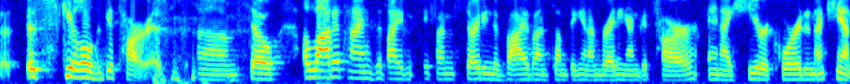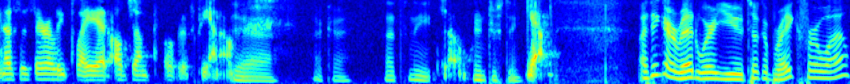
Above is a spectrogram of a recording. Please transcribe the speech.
a, a skilled guitarist. um, so a lot of times, if I if I'm starting to vibe on something and I'm writing on guitar and I hear a chord and I can't necessarily play it, I'll jump over to the piano. Yeah. Okay. That's neat. So Interesting. yeah, I think I read where you took a break for a while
